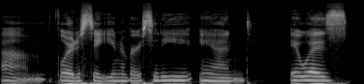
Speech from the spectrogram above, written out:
um, Florida State University. And it was,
